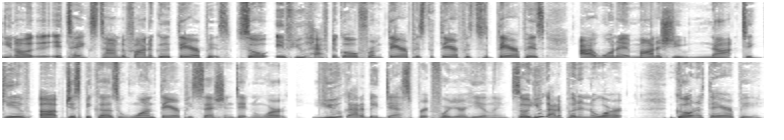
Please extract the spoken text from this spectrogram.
you know, it, takes time to find a good therapist. So if you have to go from therapist to therapist to therapist, I want to admonish you not to give up just because one therapy session didn't work. You got to be desperate for your healing. So you got to put in the work. Go to therapy.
